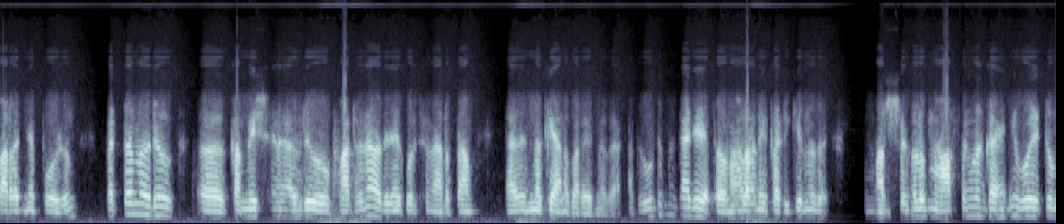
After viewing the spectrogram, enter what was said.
പറഞ്ഞപ്പോഴും പെട്ടെന്ന് ഒരു കമ്മീഷൻ ഒരു പഠനം അതിനെക്കുറിച്ച് നടത്താം എന്നൊക്കെയാണ് പറയുന്നത്. അതുകൊണ്ടൊന്നും കാര്യം എത്ര നാളാണ് ഈ പഠിക്കുന്നത്? വർഷങ്ങളും മാസങ്ങളും കഴിഞ്ഞു പോയിട്ടും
